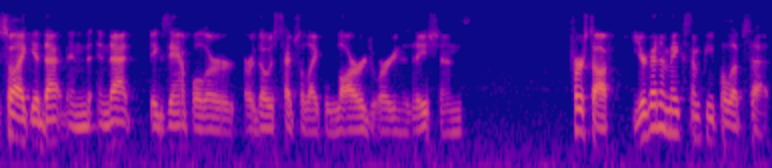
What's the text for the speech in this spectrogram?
so like in that in, in that example or or those types of like large organizations first off you're going to make some people upset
